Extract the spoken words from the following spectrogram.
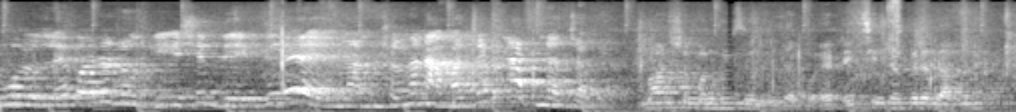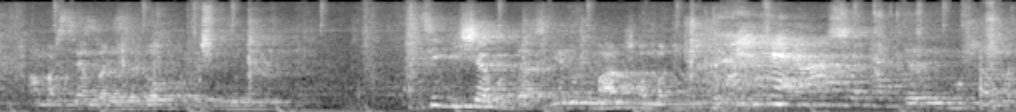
বললে পরে রোগী এসে দেখলে মান সম্মান আমার যাবে না আপনার যাবে মান সম্মান বুঝতে যাব এটাই চিন্তা করে লাভ নেই আমার চেম্বারে রোগ চিকিৎসা করতে আসি মান সম্মান হ্যাঁ আসে সম্মান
